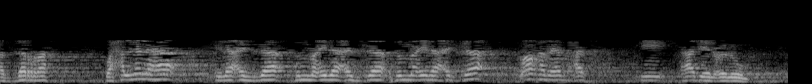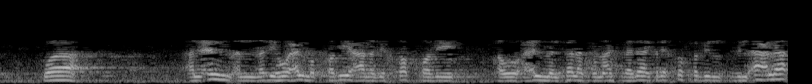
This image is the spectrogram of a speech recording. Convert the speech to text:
الذرة وحللها إلى أجزاء ثم إلى أجزاء ثم إلى أجزاء وأخذ يبحث في هذه العلوم. والعلم الذي هو علم الطبيعة الذي اختص أو علم الفلك وما أشبه ذلك الذي اختص بالأعلى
